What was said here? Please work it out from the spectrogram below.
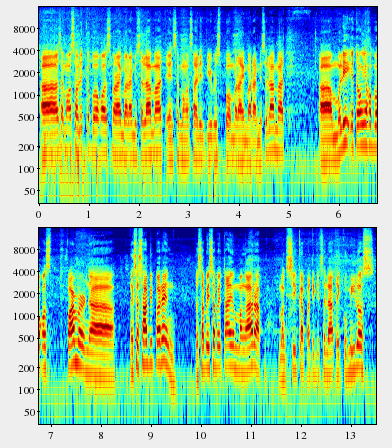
Ah, sa mga solid kabokos, maraming maraming salamat. And sa mga silent viewers po, maraming maraming salamat. Ah, muli, ito ang yung kabokos farmer na nagsasabi pa rin. So sabay-sabay tayong mangarap, magsikap at higit sa lahat ay kumilos.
